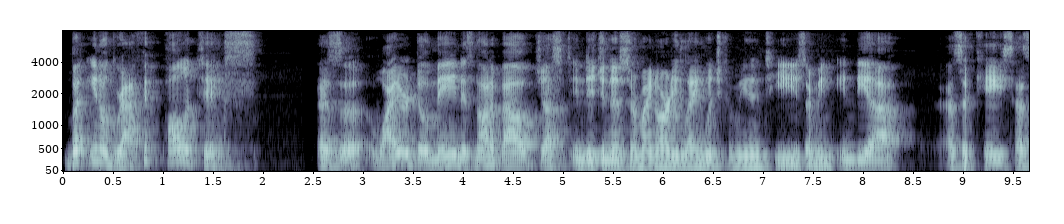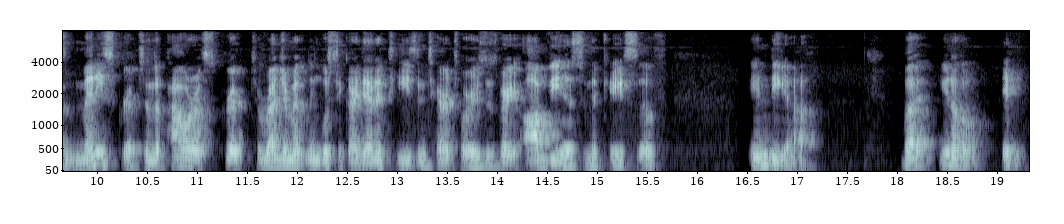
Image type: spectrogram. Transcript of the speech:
But you know, graphic politics as a wider domain is not about just indigenous or minority language communities. I mean, India as a case has many scripts, and the power of script to regiment linguistic identities and territories is very obvious in the case of India. But you know, it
